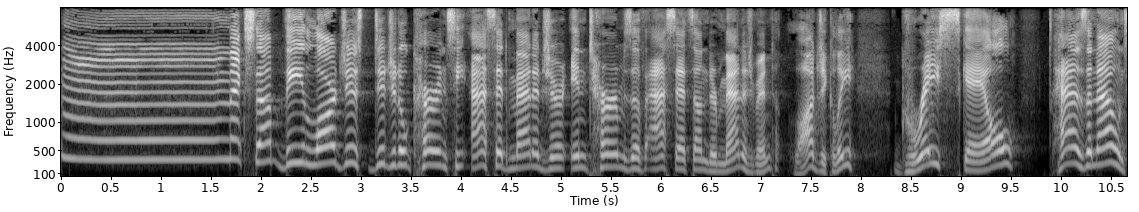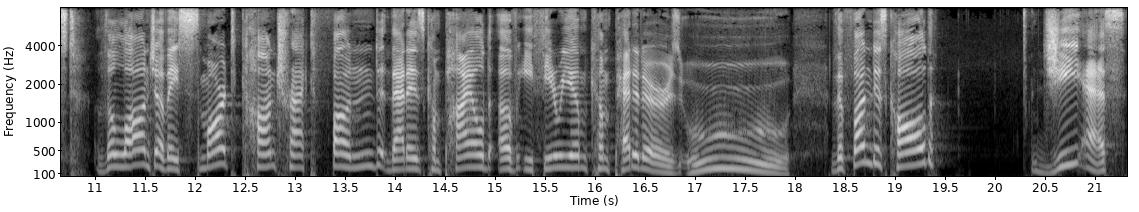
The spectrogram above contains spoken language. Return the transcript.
Mm, next up, the largest digital currency asset manager in terms of assets under management, logically, Grayscale has announced the launch of a smart contract fund that is compiled of Ethereum competitors. Ooh. The fund is called GSCPXE.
